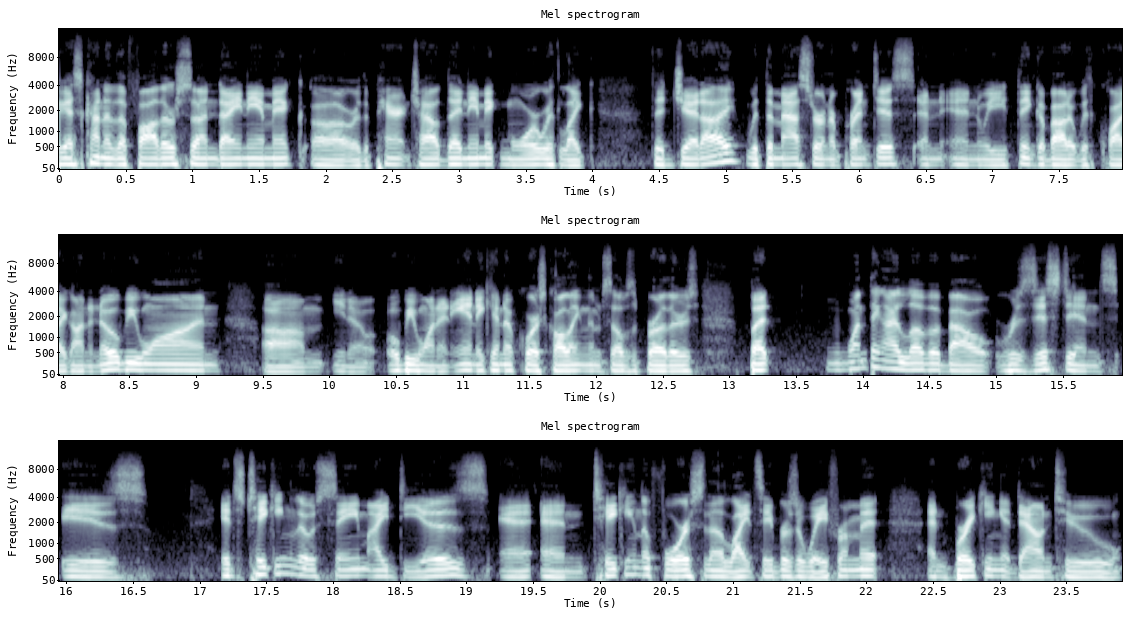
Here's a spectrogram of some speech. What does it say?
guess, kind of the father son dynamic uh, or the parent child dynamic more with like the Jedi with the master and apprentice, and and we think about it with Qui Gon and Obi Wan, um, you know, Obi Wan and Anakin, of course, calling themselves brothers. But one thing I love about Resistance is it's taking those same ideas and, and taking the force and the lightsabers away from it and breaking it down to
